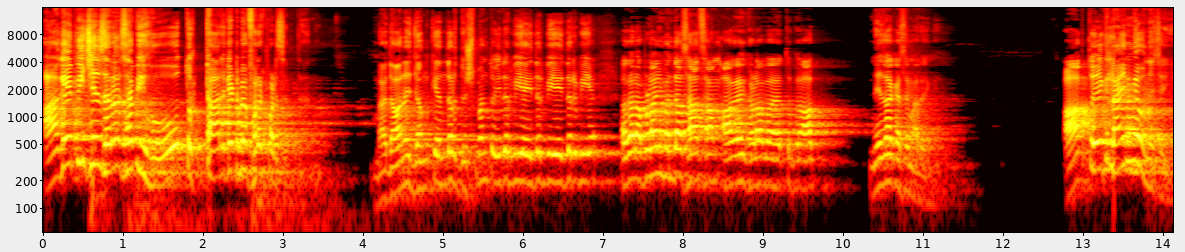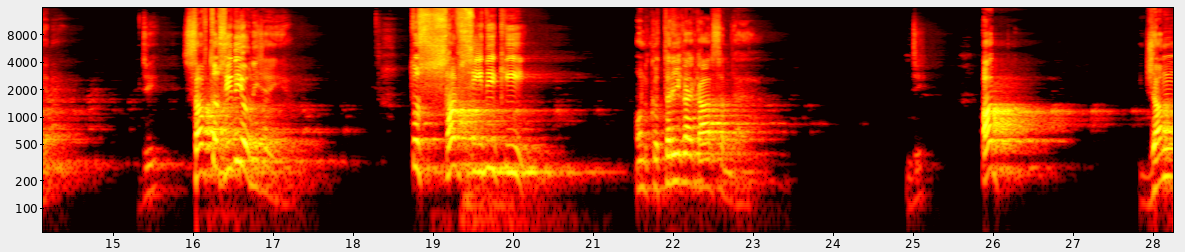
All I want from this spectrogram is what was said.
آگے پیچھے ذرا سا بھی ہو تو ٹارگیٹ میں فرق پڑ سکتا ہے۔ میدان جنگ کے اندر دشمن تو ادھر بھی ہے، ادھر بھی ہے، ادھر بھی ہے۔ اگر اپنا ہی بندہ ساتھ سام آگے کھڑا ہوا ہے تو پھر آپ نیزا کیسے ماریں گے؟ آپ تو ایک لائن میں ہونے چاہیے نا۔ جی سب تو سیدھی ہونی چاہیے۔ تو سب سیدھی کی ان کو طریقہ کار سمجھایا۔ جی اب جنگ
